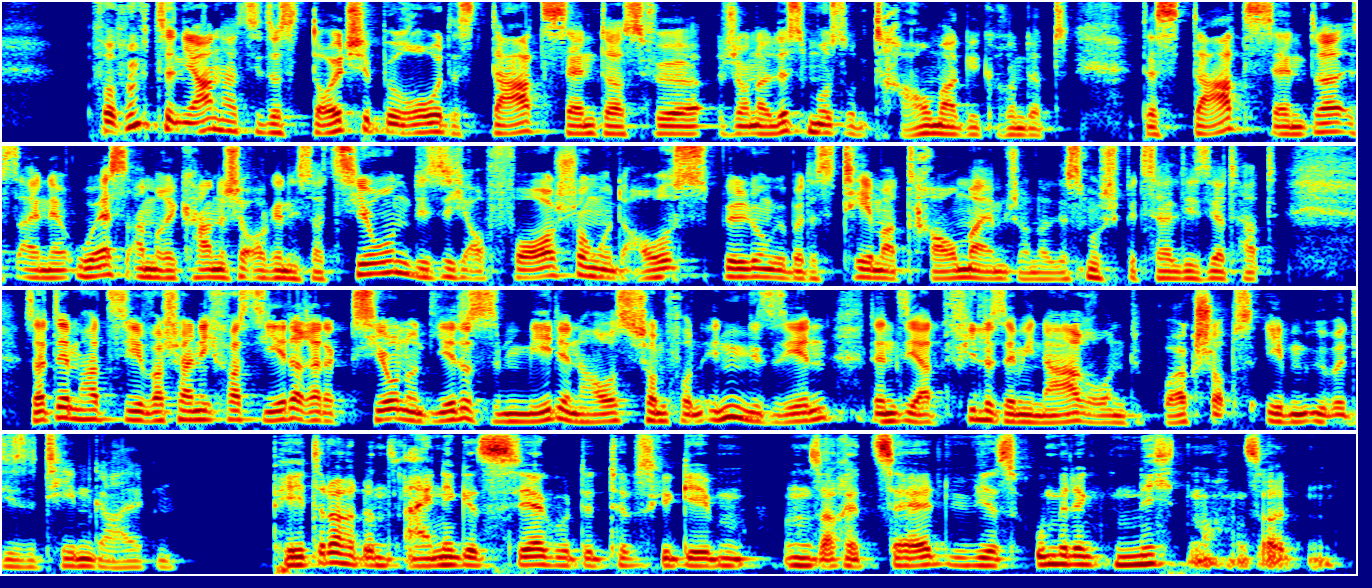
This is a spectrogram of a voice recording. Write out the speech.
Vor 15 Jahren hat sie das deutsche Büro des Dart Centers für Journalismus und Trauma gegründet. Das Dart Center ist eine US-amerikanische Organisation, die sich auf Forschung und Ausbildung über das Thema Trauma im Journalismus spezialisiert hat. Seitdem hat sie wahrscheinlich fast jede Redaktion und jedes Medienhaus schon von innen gesehen, denn sie hat viele Seminare und Workshops eben über diese Themen gehalten. Petra hat uns einige sehr gute Tipps gegeben und uns auch erzählt, wie wir es unbedingt nicht machen sollten.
